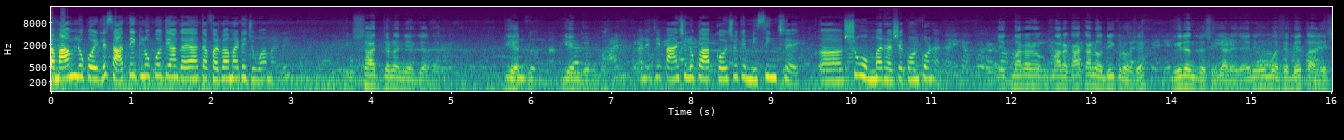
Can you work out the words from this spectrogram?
તમામ લોકો એટલે સાતેક લોકો ત્યાં ગયા હતા ફરવા માટે જોવા માટે? સાત જણા ત્યાં ગયા હતા. ગેમ ઝોનમાં. અને જે પાંચ લોકો આપ કહો છો કે મિસિંગ છે શું ઉંમર હશે? કોણ કોણ હતા એક મારા મારા કાકાનો દીકરો છે વિરેન્દ્રસિંહ જાડેજા. એની ઉંમર છે બેતાલીસ.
